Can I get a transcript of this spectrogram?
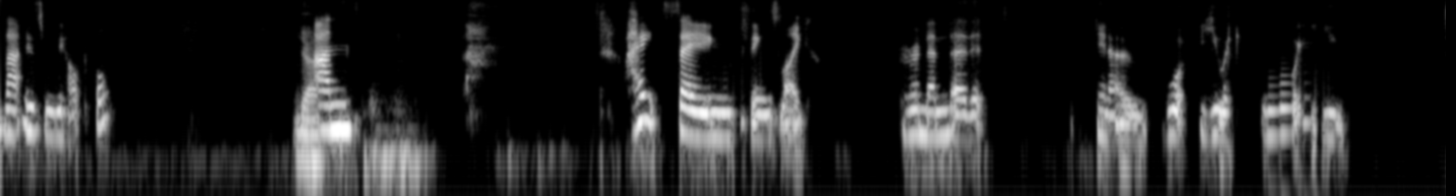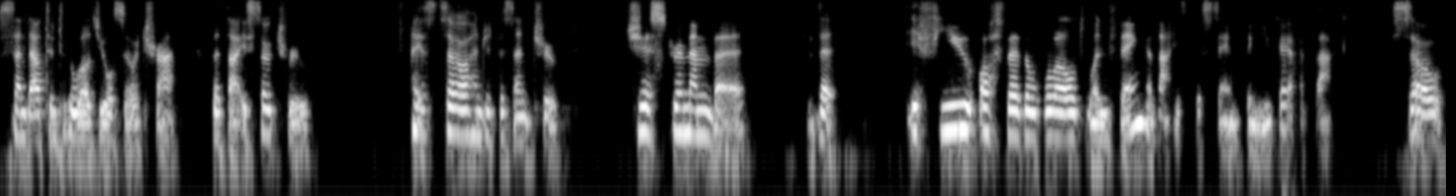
That is really helpful. Yeah. And I hate saying things like, remember that, you know, what you what you send out into the world, you also attract. But that is so true. It's so 100% true. Just remember that if you offer the world one thing, and that is the same thing you get back. So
